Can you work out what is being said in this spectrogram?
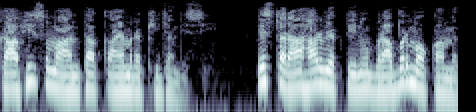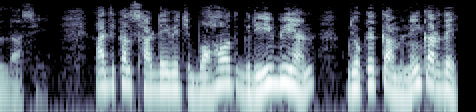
ਕਾਫੀ ਸਮਾਨਤਾ ਕਾਇਮ ਰੱਖੀ ਜਾਂਦੀ ਸੀ। ਇਸ ਤਰ੍ਹਾਂ ਹਰ ਵਿਅਕਤੀ ਨੂੰ ਬਰਾਬਰ ਮੌਕਾ ਮਿਲਦਾ ਸੀ। ਅੱਜ ਕੱਲ ਸਾਡੇ ਵਿੱਚ ਬਹੁਤ ਗਰੀਬ ਵੀ ਹਨ ਜੋ ਕਿ ਕੰਮ ਨਹੀਂ ਕਰਦੇ,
